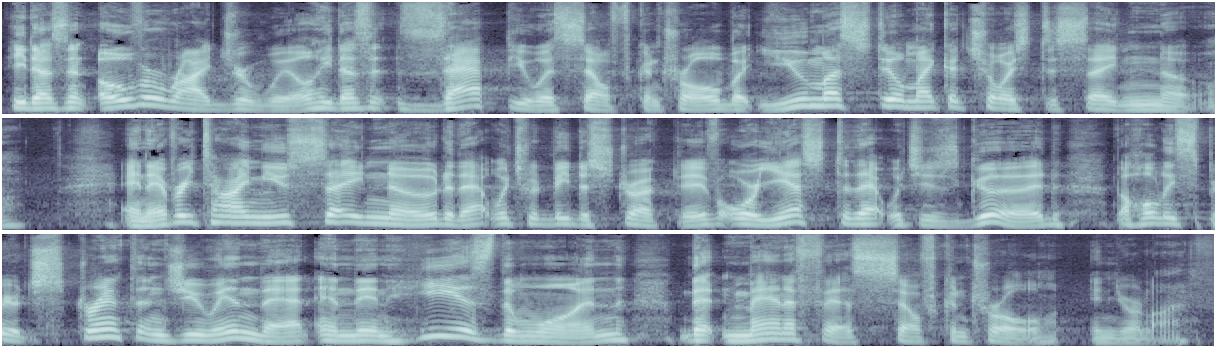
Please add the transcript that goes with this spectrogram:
He doesn't override your will, He doesn't zap you with self control, but you must still make a choice to say no. And every time you say no to that which would be destructive or yes to that which is good, the Holy Spirit strengthens you in that, and then He is the one that manifests self control in your life.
